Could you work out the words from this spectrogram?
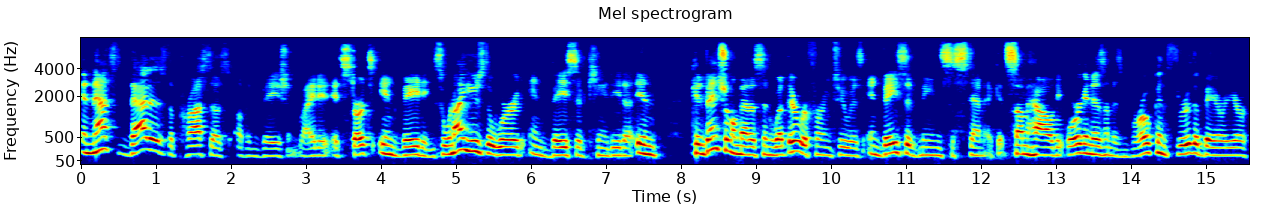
And that's, that is the process of invasion, right? It, it starts invading. So when I use the word invasive candida in conventional medicine, what they're referring to is invasive means systemic. It's somehow the organism is broken through the barrier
